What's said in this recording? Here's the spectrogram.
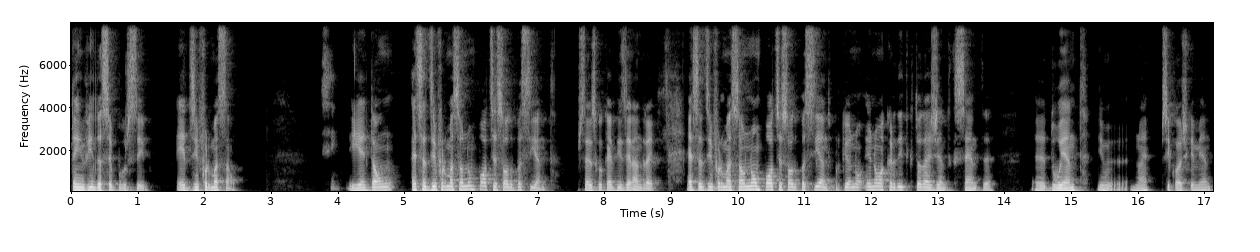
tem vindo a ser progressivo. É desinformação. Sim. E então essa desinformação não pode ser só do paciente. Percebes o que eu quero dizer, André? Essa desinformação não pode ser só do paciente, porque eu não, eu não acredito que toda a gente que sente uh, doente, não é? psicologicamente,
